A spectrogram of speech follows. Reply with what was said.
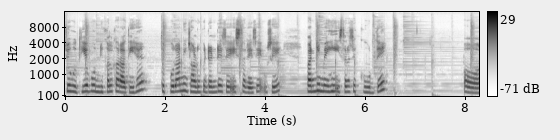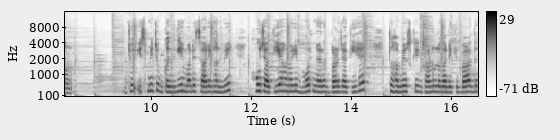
जो होती है वो निकल कर आती है। तो पुरानी झाड़ू के डंडे से इस तरह से उसे पन्नी में ही इस तरह से कूट दें। और जो इसमें जो गंदगी हमारे सारे घर में हो जाती है, हमारी बहुत मेहनत बढ़ जाती है। तो हमें उसके झाड़ू लगाने के बाद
